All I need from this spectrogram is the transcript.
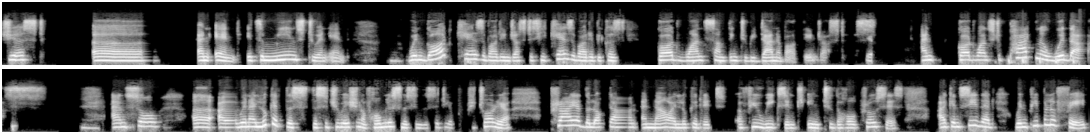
just uh, an end, it's a means to an end. When God cares about injustice, he cares about it because God wants something to be done about the injustice. Yeah. And God wants to partner with us. Mm. And so uh, I, when I look at this, the situation of homelessness in the city of Pretoria, prior the lockdown, and now I look at it a few weeks in, into the whole process, I can see that when people of faith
